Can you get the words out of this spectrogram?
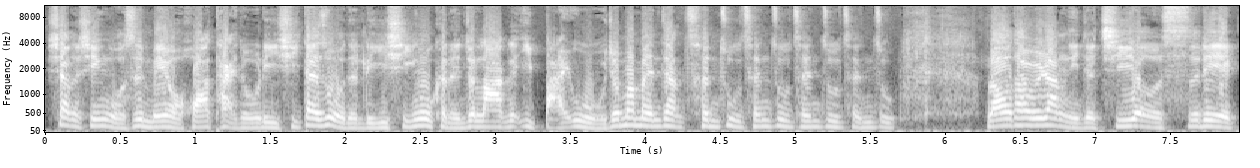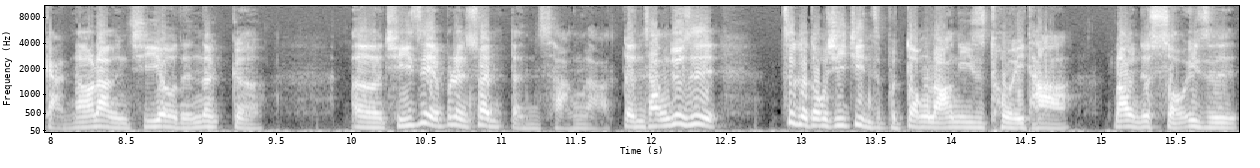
向心我是没有花太多力气，但是我的离心我可能就拉个一百五，我就慢慢这样撑住、撑住、撑住、撑住，然后它会让你的肌肉撕裂感，然后让你肌肉的那个呃，其实这也不能算等长啦，等长就是这个东西静止不动，然后你一直推它，然后你的手一直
